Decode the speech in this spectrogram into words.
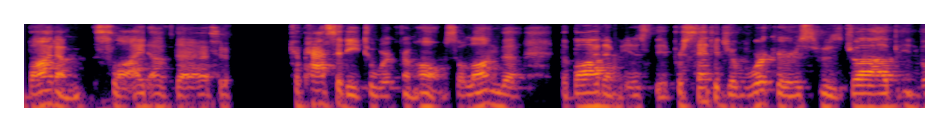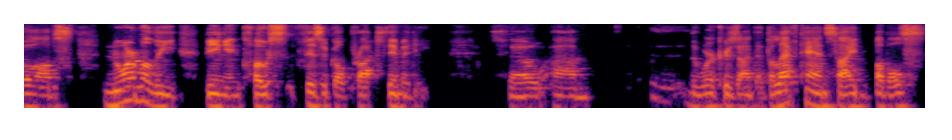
bottom slide of the sort of capacity to work from home. So along the, the bottom is the percentage of workers whose job involves normally being in close physical proximity. So um, the workers on the left-hand side bubbles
